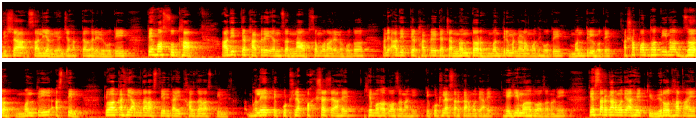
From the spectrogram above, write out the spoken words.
दिशा सालियन यांची हत्या झालेली होती तेव्हा सुद्धा आदित्य ठाकरे यांचं नाव समोर आलेलं होतं. आणि आदित्य ठाकरे त्याच्यानंतर मंत्रिमंडळामध्ये होते मंत्री होते. अशा पद्धतीनं जर मंत्री असतील किंवा काही आमदार असतील काही खासदार असतील भले ते कुठल्या पक्षाचे आहेत हे महत्त्वाचं नाही. ते कुठल्या सरकारमध्ये आहेत हेही महत्त्वाचं नाही. ते सरकारमध्ये आहेत की विरोधात आहेत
